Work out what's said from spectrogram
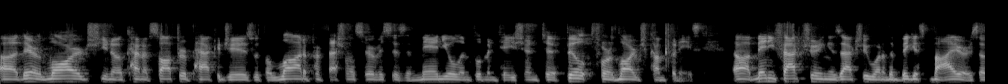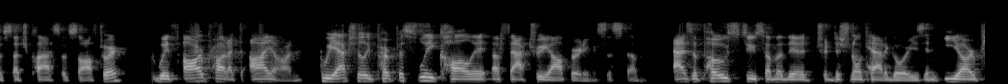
Uh, they're large, you know, kind of software packages with a lot of professional services and manual implementation to built for large companies. Uh, manufacturing is actually one of the biggest buyers of such class of software. With our product Ion, we actually purposefully call it a factory operating system as opposed to some of the traditional categories in ERP,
